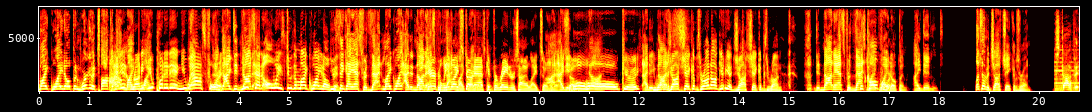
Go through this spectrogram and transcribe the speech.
Mike White open? We're going to talk about I didn't Mike run White. it. You put it in. You Yeah, asked for and it. I did not. You said always do the Mike White open. You think I asked for that Mike White? I did Be not ask careful. for He might Mike start White asking open. for Raiders highlights over I- there. I did so. not. Oh, okay. I did you want a Josh Jacobs run? I'll give you a Josh Jacobs run. Did not ask for that Just call Mike White it. open. I didn't. Let's have a Josh Jacobs run. Stop it.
